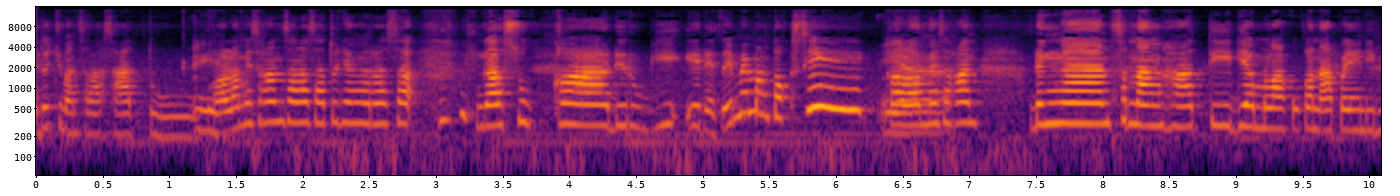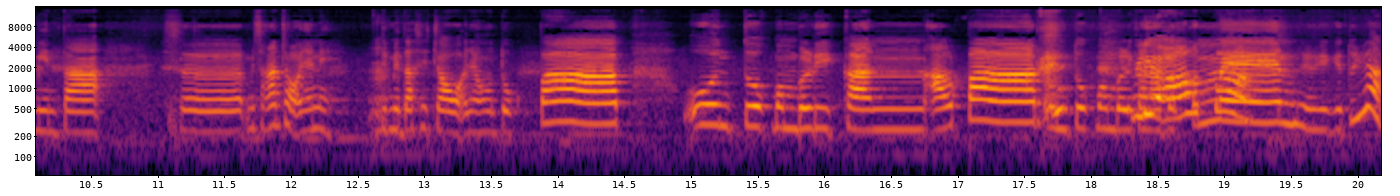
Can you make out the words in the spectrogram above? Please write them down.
itu cuma salah satu. Iya. Kalau misalkan salah satunya ngerasa nggak suka dirugiin itu ya memang toksik. Kalau Iya. misalkan dengan senang hati dia melakukan apa yang diminta se misalkan cowoknya nih diminta si cowoknya untuk pap untuk membelikan Alphard, untuk membelikan Beli apartemen, gitu ya.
